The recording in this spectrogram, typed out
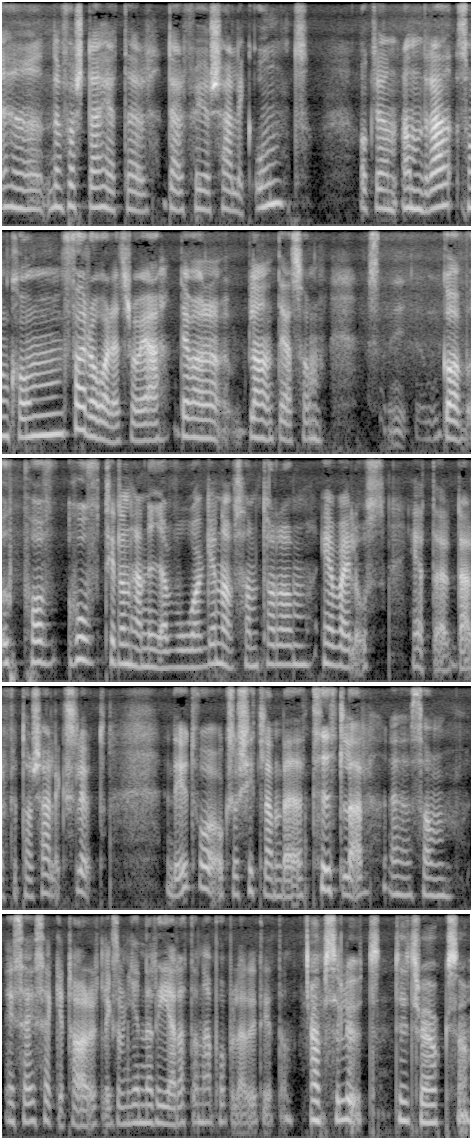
Eh, den första heter Därför gör kärlek ont. Och den andra som kom förra året tror jag, det var bland annat det som gav upphov till den här nya vågen av samtal om Eva Eloos, heter Därför tar kärlek slut. Det är ju två också kittlande titlar eh, som i sig säkert har liksom genererat den här populariteten. Absolut, det tror jag också.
